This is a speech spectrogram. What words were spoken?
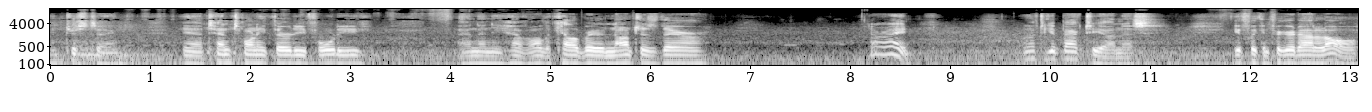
Interesting. Yeah, 10, 20, 30, 40, and then you have all the calibrated notches there. All right, we'll have to get back to you on this, if we can figure it out at all.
